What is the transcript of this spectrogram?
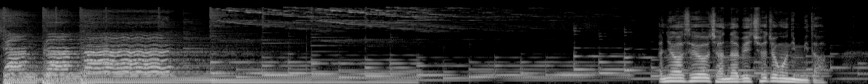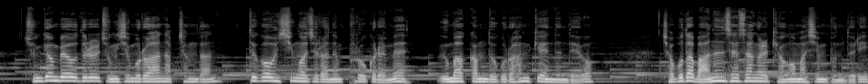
잠깐만 안녕하세요. 잔나비 최정훈입니다. 중견 배우들을 중심으로 한 합창단 뜨거운 싱어즈라는 프로그램에 음악 감독으로 함께 했는데요. 저보다 많은 세상을 경험하신 분들이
